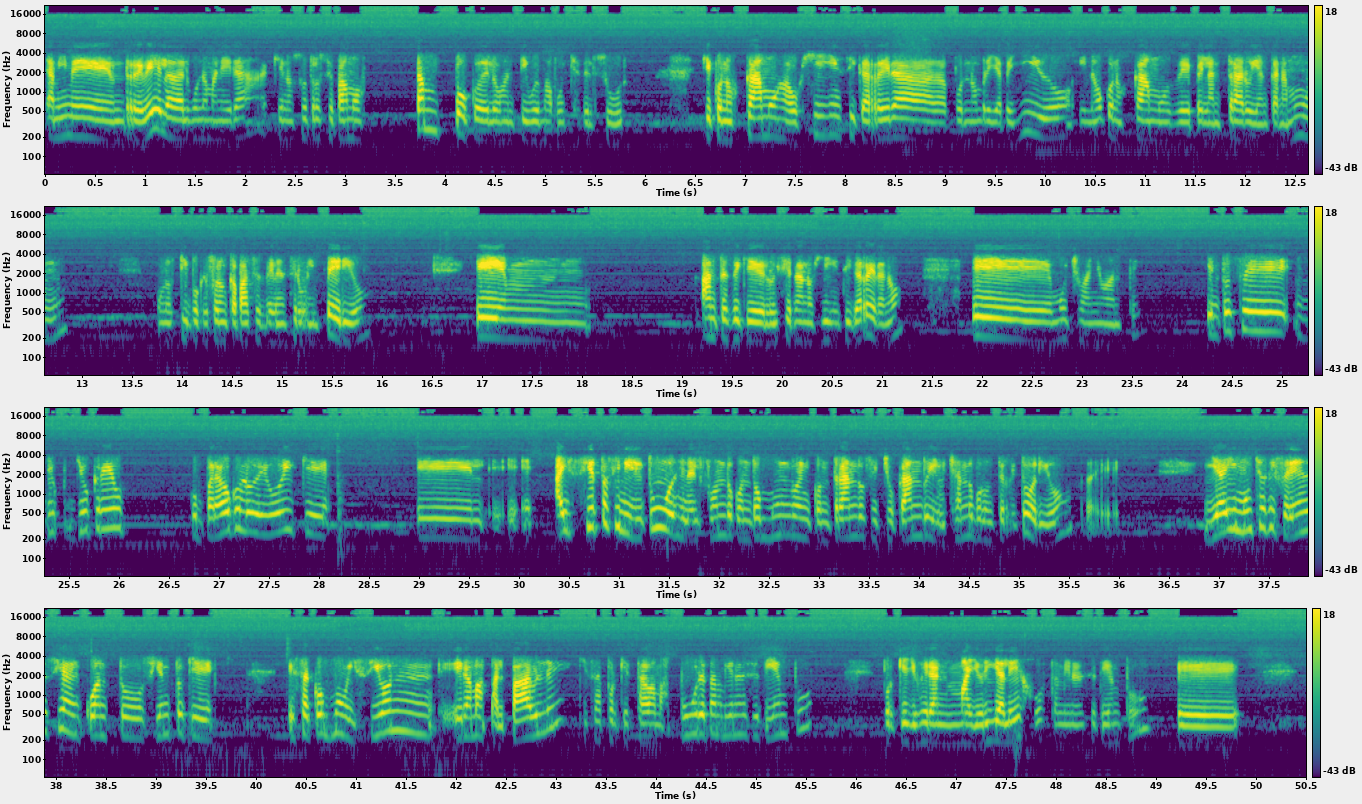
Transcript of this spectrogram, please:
a mí me revela de alguna manera que nosotros sepamos tan poco de los antiguos mapuches del sur, que conozcamos a O'Higgins y Carrera por nombre y apellido y no conozcamos de Pelantraro y Ancanamun, unos tipos que fueron capaces de vencer un imperio, eh, antes de que lo hicieran O'Higgins y Carrera, ¿no? Eh, muchos años antes. Entonces, yo, yo creo, comparado con lo de hoy, que eh, eh, hay ciertas similitudes en el fondo con dos mundos encontrándose, chocando y luchando por un territorio. Y hay muchas diferencias en cuanto siento que esa cosmovisión era más palpable quizás porque estaba más pura también en ese tiempo, porque ellos eran mayoría lejos también en ese tiempo, eh,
